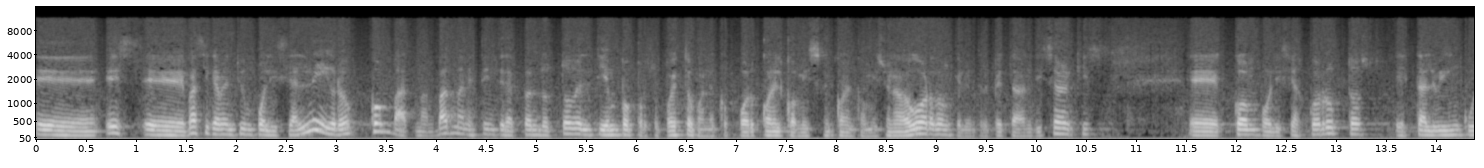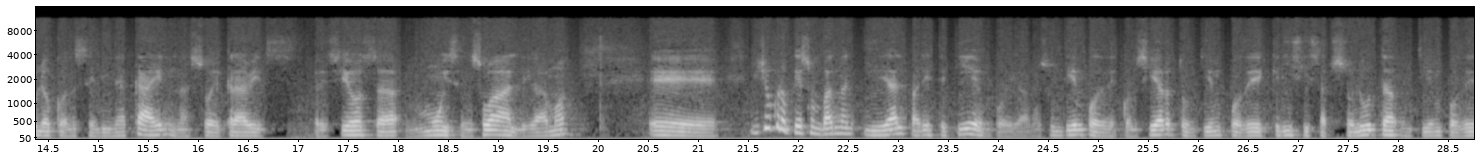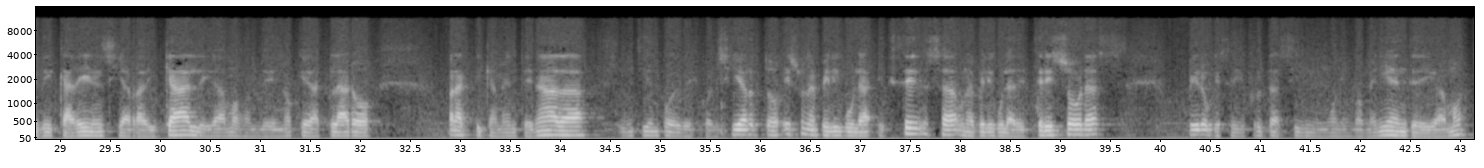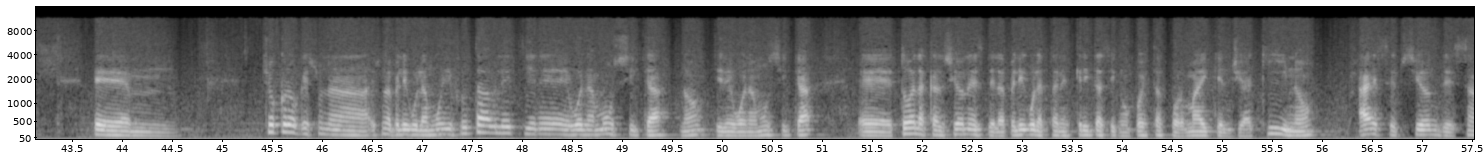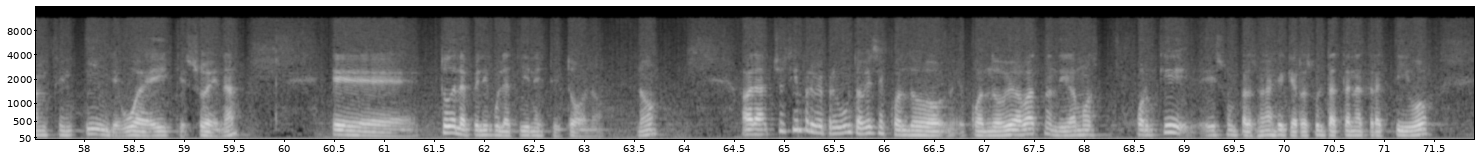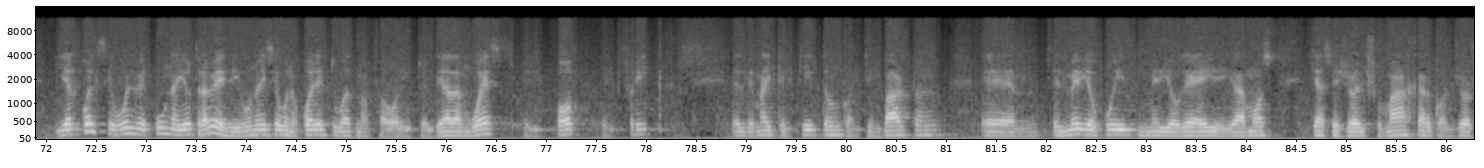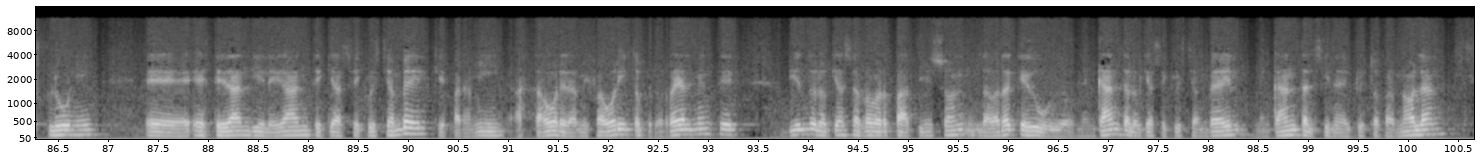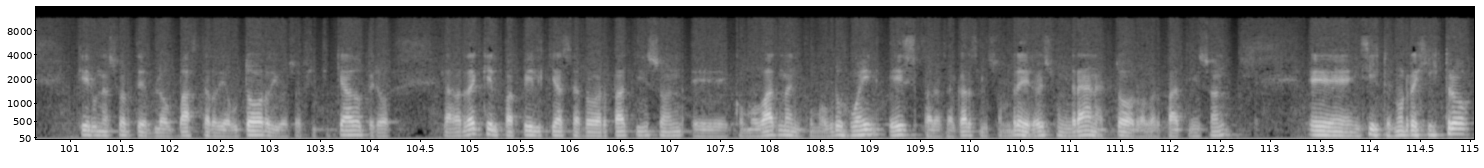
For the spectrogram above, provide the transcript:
eh, es eh, básicamente un policial negro con Batman. Batman está interactuando todo el tiempo, por supuesto, con el, el, con el comisionado Gordon, que lo interpreta Andy Serkis, eh, con policías corruptos. Está el vínculo con Selina Kyle, una Zoe Kravitz preciosa, muy sensual, digamos. Y yo creo que es un Batman ideal para este tiempo, digamos, un tiempo de desconcierto, un tiempo de crisis absoluta, un tiempo de decadencia radical, digamos, donde no queda claro prácticamente nada, un tiempo de desconcierto. Es una película extensa, una película de tres horas, pero que se disfruta sin ningún inconveniente, digamos. Em, yo creo que es una, es una película muy disfrutable, tiene buena música, ¿no? Tiene buena música. Eh, todas las canciones de la película están escritas y compuestas por Michael Giacchino, a excepción de Something in the Way que suena. Eh, toda la película tiene este tono, ¿no? Ahora, yo siempre me pregunto a veces cuando, cuando veo a Batman, digamos, ¿por qué es un personaje que resulta tan atractivo y al cual se vuelve una y otra vez? Digo, uno dice, bueno, ¿cuál es tu Batman favorito? ¿El de Adam West, el pop, el freak, el de Michael Keaton con Tim Burton, eh, el medio queer y medio gay, digamos, que hace Joel Schumacher con George Clooney, eh, este dandy elegante que hace Christian Bale, que para mí hasta ahora era mi favorito, pero realmente viendo lo que hace Robert Pattinson, la verdad que dudo. Me encanta lo que hace Christian Bale, me encanta el cine de Christopher Nolan, que era una suerte de blockbuster de autor, digo, sofisticado, pero la verdad que el papel que hace Robert Pattinson eh, como Batman y como Bruce Wayne es para sacarse el sombrero. Es un gran actor Robert Pattinson. Eh, insisto, en un registro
